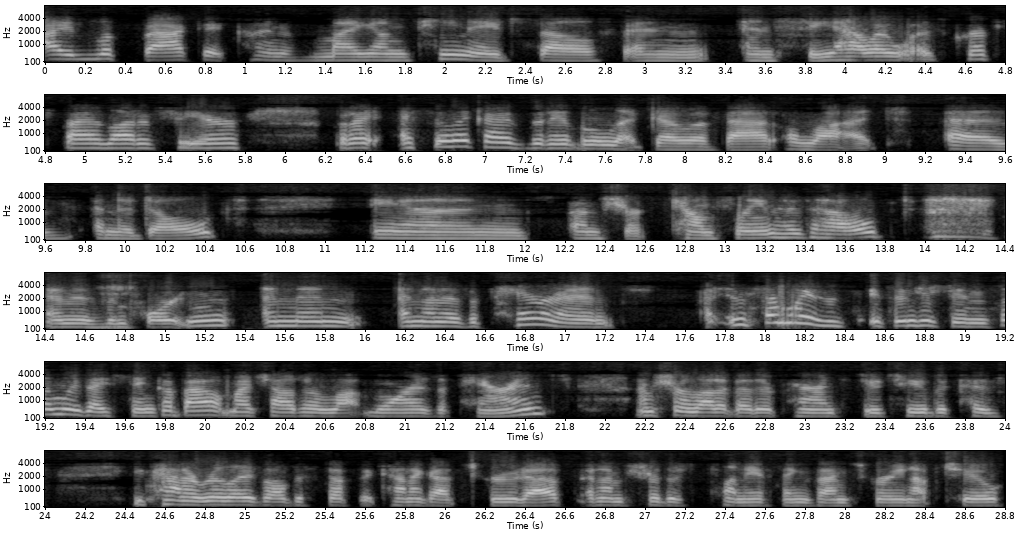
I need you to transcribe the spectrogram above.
I look back at kind of my young teenage self and and see how I was gripped by a lot of fear, but I, I feel like I've been able to let go of that a lot as an adult and I'm sure counseling has helped and is important. And then, and then as a parent, in some ways it's, it's interesting. In some ways I think about my childhood a lot more as a parent. I'm sure a lot of other parents do too because you kind of realize all the stuff that kind of got screwed up. And I'm sure there's plenty of things I'm screwing up too.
